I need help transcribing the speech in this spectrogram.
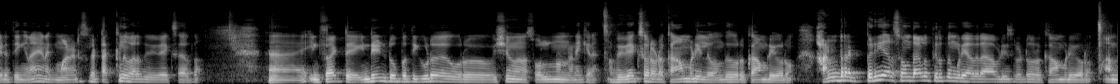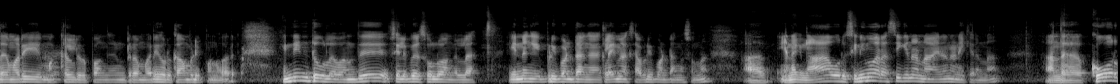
எடுத்தீங்கன்னா எனக்கு மனசில் டக்குன்னு வரது விவேக் சார் தான். இன்ஃபேக்ட் இந்தியன் டூ பற்றி கூட ஒரு விஷயம் நான் சொல்லணும்னு நினைக்கிறேன். விவேக் சாரோட காமெடியில் வந்து ஒரு காமெடி வரும். ஹண்ட்ரட் பெரியார் வந்தாலும் திருத்த முடியாதுடா அப்படின்னு சொல்லிட்டு ஒரு காமெடி வரும். அந்த மாதிரி மக்கள் இருப்பாங்கன்ற மாதிரி ஒரு காமெடி பண்ணுவார். இந்தியன் டூவில் வந்து சில பேர் சொல்லுவாங்கல்ல என்னங்க இப்படி பண்ணிட்டாங்க கிளைமேக்ஸ் அப்படி பண்ணிட்டாங்க சொன்னால் எனக்கு நான் ஒரு சினிமா ரசிக்கணும் நான் என்ன நினைக்கிறேன்னா அந்த கோர்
